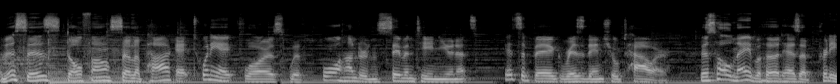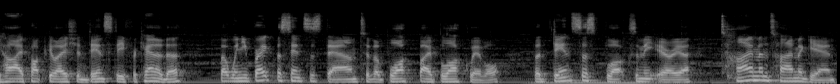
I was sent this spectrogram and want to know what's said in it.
This is Dauphin Solar Park at 28 floors with 417 units. It's a big residential tower. This whole neighborhood has a pretty high population density for Canada, but when you break the census down to the block by block level, the densest blocks in the area, time and time again,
